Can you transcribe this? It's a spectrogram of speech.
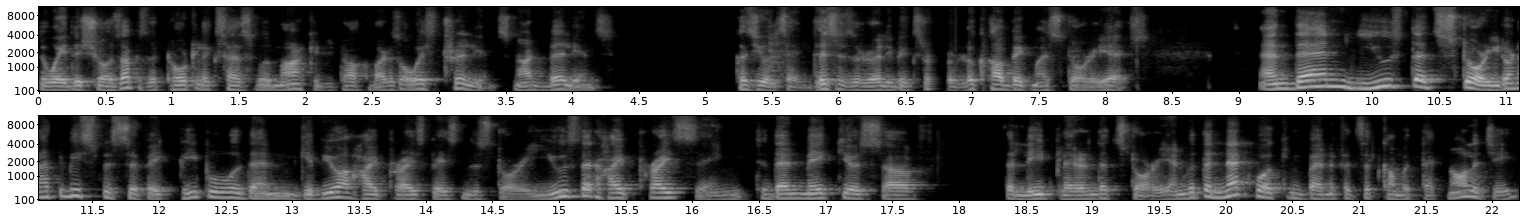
The way this shows up is a total accessible market. You talk about is always trillions, not billions. Because you'll say, this is a really big story. Look how big my story is. and then use that story. You don't have to be specific. People will then give you a high price based on the story. Use that high pricing to then make yourself the lead player in that story. And with the networking benefits that come with technology,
